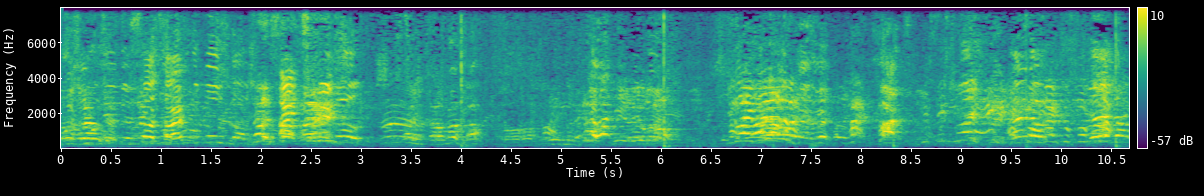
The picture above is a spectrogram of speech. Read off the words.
Please put Play together!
